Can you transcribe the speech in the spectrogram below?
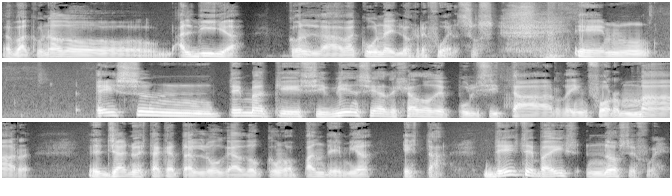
vacunado al día con la vacuna y los refuerzos. Em, es un tema que si bien se ha dejado de publicitar, de informar, eh, ya no está catalogado como pandemia, está. De este país no se fue.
